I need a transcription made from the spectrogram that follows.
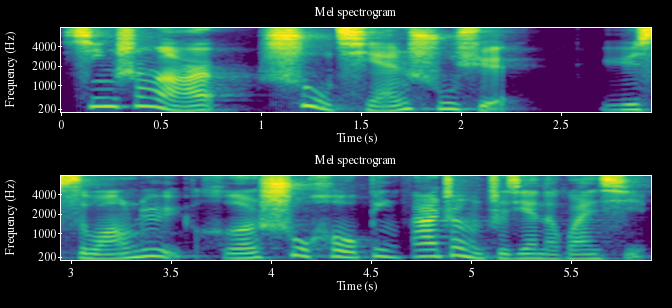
新生儿术前输血与死亡率和术后并发症之间的关系。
